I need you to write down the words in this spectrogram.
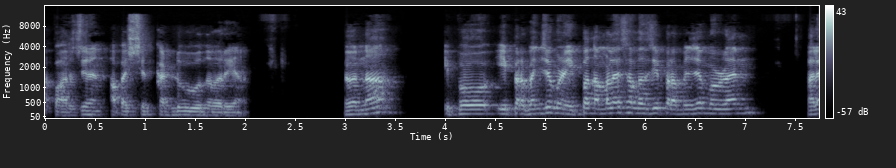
അപ്പൊ അർജുനൻ അപശ്യ കണ്ടു എന്ന് പറയാണ് എന്ന് പറഞ്ഞാ ഇപ്പോ ഈ പ്രപഞ്ചം മുഴുവൻ ഇപ്പൊ നമ്മളെ സംബന്ധിച്ച് ഈ പ്രപഞ്ചം മുഴുവൻ പല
